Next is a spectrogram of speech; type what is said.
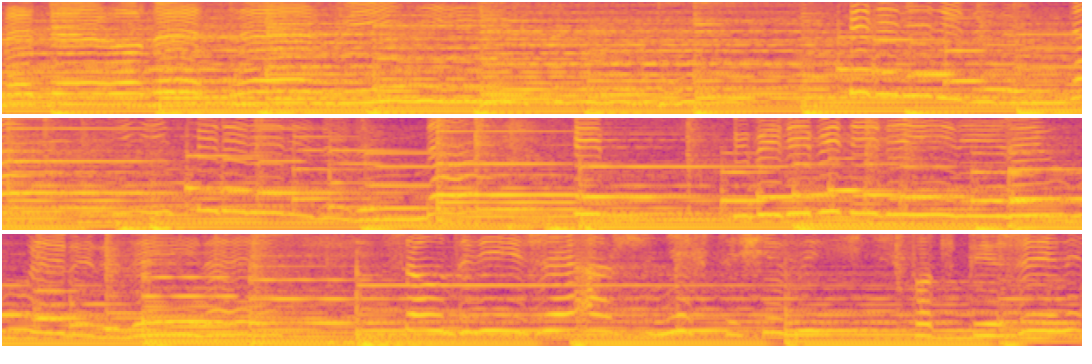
Mezę spod pierzyny,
